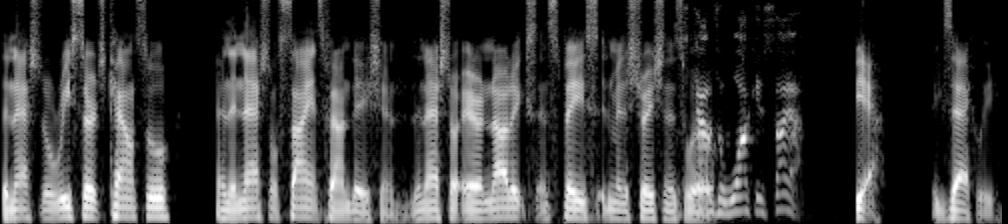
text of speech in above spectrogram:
the National Research Council, and the National Science Foundation, the National Aeronautics and Space Administration as well. was a walking psyop. Yeah, exactly.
